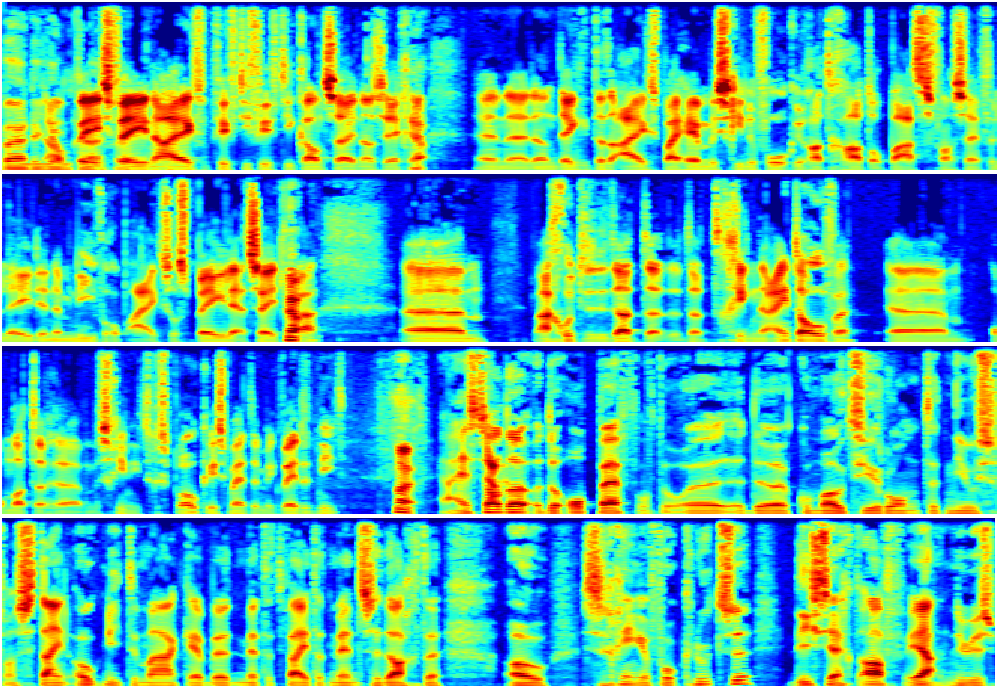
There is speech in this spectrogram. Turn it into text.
bellen bij de nou, PSV en Ajax op 50-50 kans zou je dan zeggen. Ja. En eh, dan denk ik dat Ajax bij hem misschien een voorkeur had gehad op basis van zijn verleden en de manier waarop Ajax wil spelen, et cetera. Ehm, maar goed, dat, dat, dat ging naar Eindhoven. Ehm, omdat er eh, misschien niet gesproken is met hem, ik weet het niet. Nee. Ja, hij zal de, de ophef of de, eh, de commotie rond het nieuws van Stijn ook niet te maken hebben met het feit dat mensen dachten: oh, ze gingen voor Knoetsen. Die zegt af, ja, nu is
